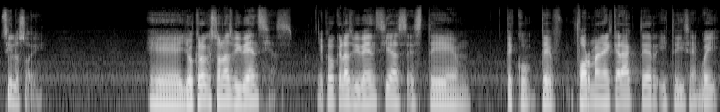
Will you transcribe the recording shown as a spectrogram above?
Sí lo soy. Eh, yo creo que son las vivencias. Yo creo que las vivencias este, te, te forman el carácter y te dicen, güey,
